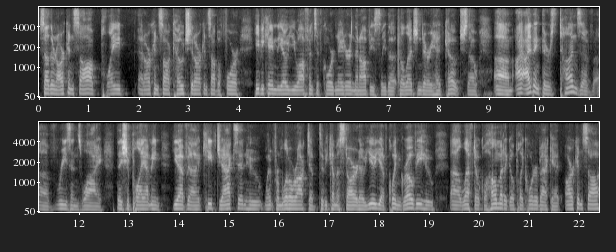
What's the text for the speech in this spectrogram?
Southern Arkansas, played at Arkansas, coached at Arkansas before he became the OU offensive coordinator, and then obviously the the legendary head coach. So um, I, I, think there's tons of, of reasons why they should play. I mean, you have uh, Keith Jackson who went from Little Rock to, to become a star at OU. You have Quinn Grovey who uh, left Oklahoma to go play quarterback at Arkansas.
